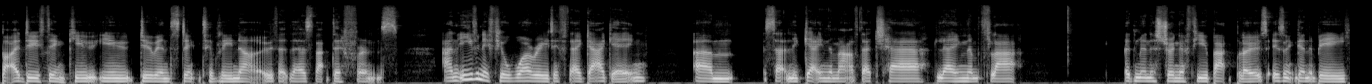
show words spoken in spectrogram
But I do think you you do instinctively know that there's that difference. And even if you're worried if they're gagging, um, certainly getting them out of their chair, laying them flat, administering a few back blows isn't going to be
